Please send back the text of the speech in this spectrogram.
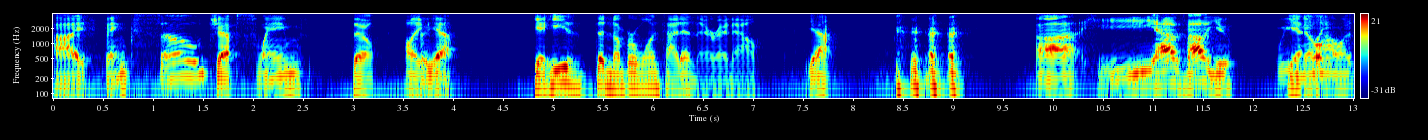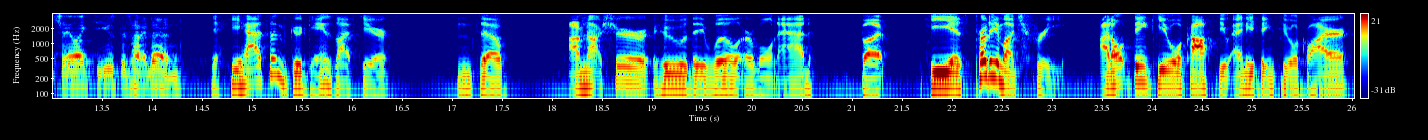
I think so. Geoff Swaim. So, like, so yeah, yeah, he's the number one tight end there right now. Yeah. uh, he has value. We yeah, know like, how much they like to use the tight end. Yeah, he had some good games last year, and so I'm not sure who they will or won't add, but he is pretty much free. I don't think he will cost you anything to acquire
